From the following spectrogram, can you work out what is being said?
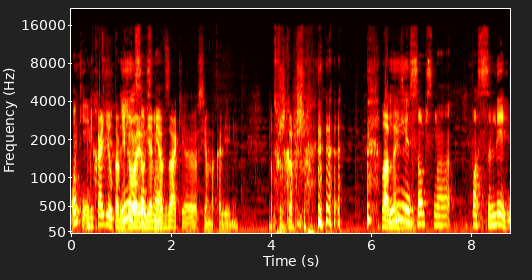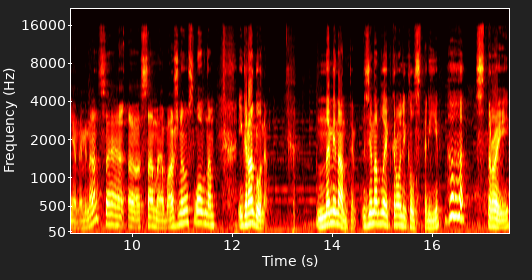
Окей. Не ходил там, не И, говорил, я собственно- Миядзаки э, всем на колени. Вот уже хорошо. Ладно, И, извини. собственно, последняя номинация, э, самая важная условно, игра года. Номинанты. Xenoblade Chronicles 3, Stray,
